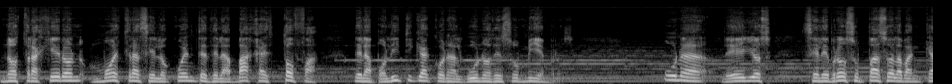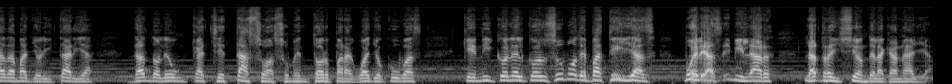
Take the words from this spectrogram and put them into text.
nos trajeron muestras elocuentes de la baja estofa de la política con algunos de sus miembros. Una de ellos celebró su paso a la bancada mayoritaria dándole un cachetazo a su mentor paraguayo Cubas, que ni con el consumo de pastillas puede asimilar la traición de la canalla.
